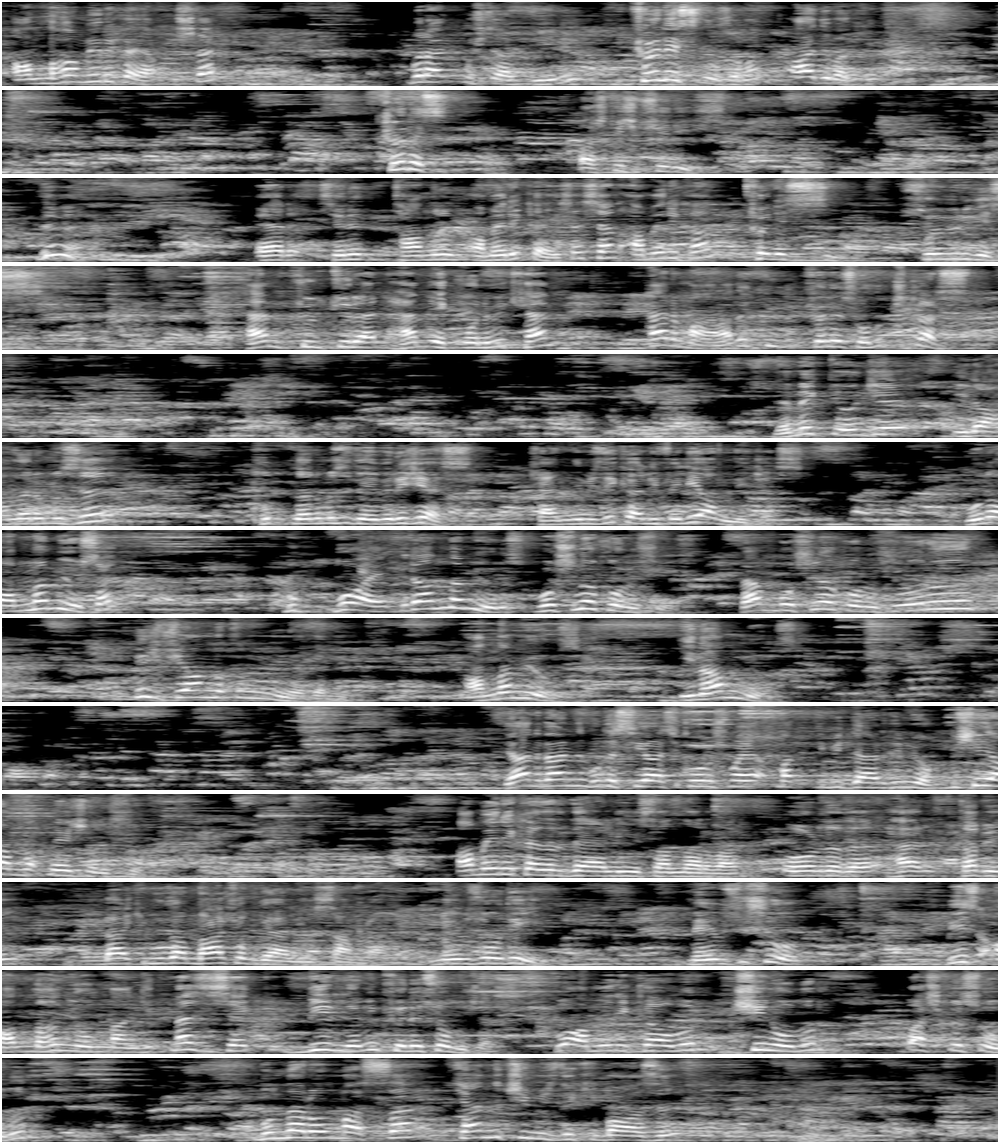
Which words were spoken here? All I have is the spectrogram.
Allah Amerika yapmışlar. Bırakmışlar dini. Kölesin o zaman. Hadi bakayım. Kölesin. Başka hiçbir şey değil. Değil mi? Eğer senin tanrın Amerika ise sen Amerikan kölesisin. Sömürgesisin. Hem kültürel hem ekonomik hem her manada kö- kölesi olup çıkarsın. Demek ki önce ilahlarımızı, putlarımızı devireceğiz. Kendimizdeki halifeliği anlayacağız. Bunu anlamıyorsak bu, bu ayetleri anlamıyoruz. Boşuna konuşuyoruz. Ben boşuna konuşuyorum. Hiçbir şey anlatılmıyor demek. Anlamıyoruz yani. İnanmıyoruz. Yani ben burada siyasi konuşma yapmak gibi derdim yok. Bir şey anlatmaya çalışıyorum. Amerika'da da değerli insanlar var. Orada da her tabii belki buradan daha çok değerli insanlar. Mevzu o değil. Mevzu şu. Biz Allah'ın yolundan gitmez isek birilerinin kölesi olacağız. Bu Amerika olur, Çin olur, başkası olur. Bunlar olmazsa kendi içimizdeki bazı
